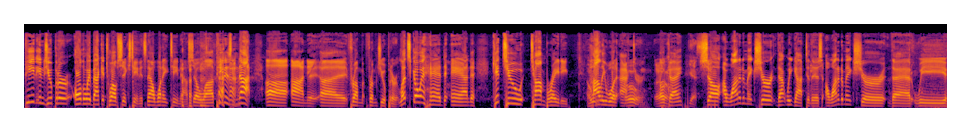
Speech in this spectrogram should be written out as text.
Pete in Jupiter all the way back at twelve sixteen. It's now one eighteen now. So uh, Pete is not uh, on uh, from from Jupiter. Let's go ahead and get to Tom Brady. Oh. Hollywood oh. actor. Oh. Oh. Okay? Yes. So I wanted to make sure that we got to this. I wanted to make sure that we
